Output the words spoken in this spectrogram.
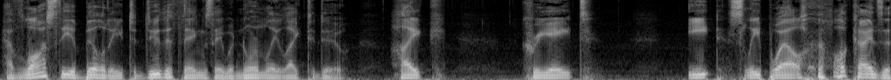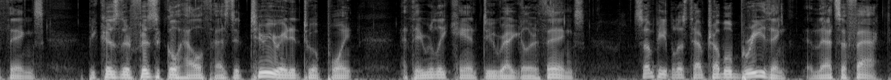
have lost the ability to do the things they would normally like to do hike, create, eat, sleep well, all kinds of things, because their physical health has deteriorated to a point that they really can't do regular things. Some people just have trouble breathing, and that's a fact.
